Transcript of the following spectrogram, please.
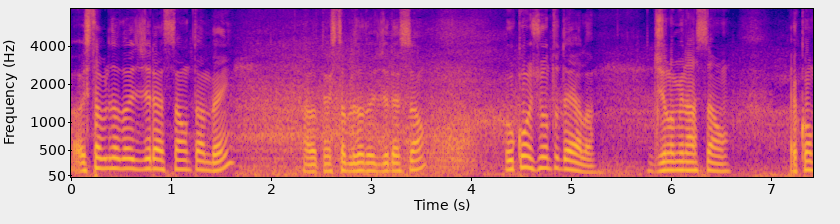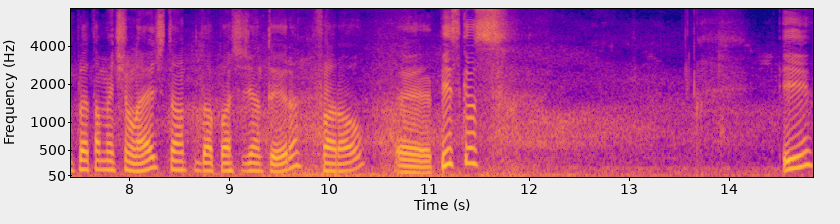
O estabilizador de direção também, ela tem estabilizador de direção. O conjunto dela de iluminação é completamente LED, tanto da parte dianteira, farol, é, piscas e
